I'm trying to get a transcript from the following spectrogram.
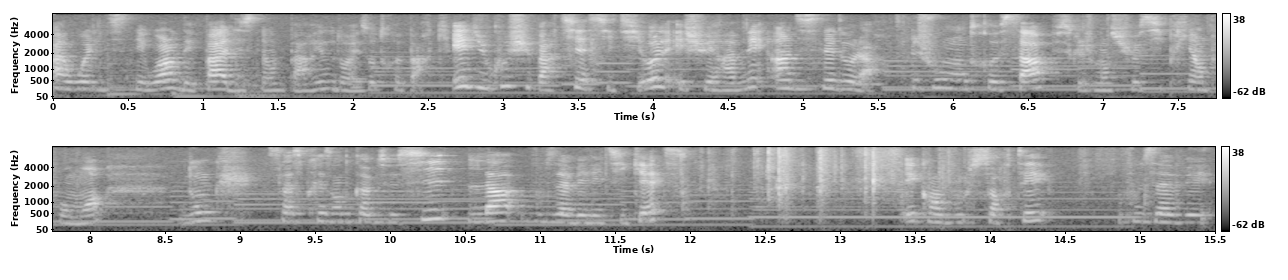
à Walt Disney World et pas à Disneyland Paris ou dans les autres parcs. Et du coup je suis partie à City Hall et je lui ai ramené un Disney dollar. Je vous montre ça puisque je m'en suis aussi pris un pour moi. Donc ça se présente comme ceci. Là vous avez l'étiquette. Et quand vous le sortez, vous avez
